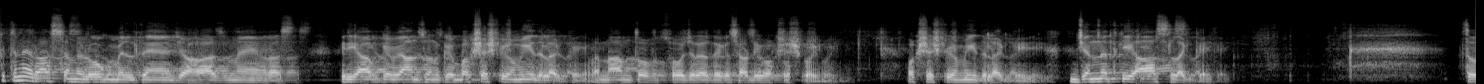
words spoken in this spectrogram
कितने रास्ते में लोग मिलते हैं जहाज़ में, रास्ते। फिर आपके बयान सुन के बख्शिश की उम्मीद लग गई हम तो सोच रहे थे कि साड़ी बख्शिश कोई नहीं। बख्शिश की उम्मीद लग गई, जन्नत की आस लग गई। तो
